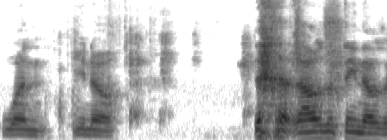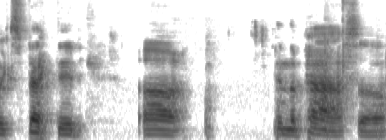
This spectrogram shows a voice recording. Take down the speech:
When you know that, that was a thing that was expected uh, in the past. So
